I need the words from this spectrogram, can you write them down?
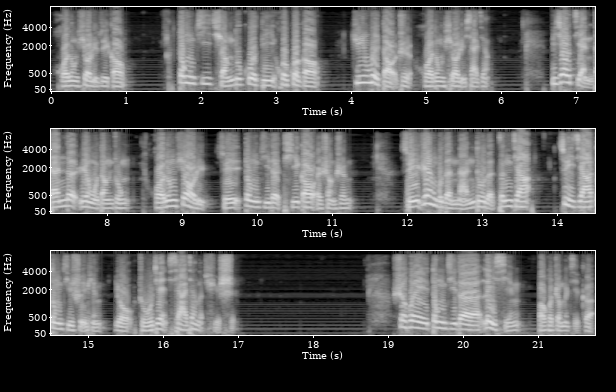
活动效率最高，动机强度过低或过高均会导致活动效率下降。比较简单的任务当中，活动效率随动机的提高而上升；随任务的难度的增加，最佳动机水平有逐渐下降的趋势。社会动机的类型包括这么几个：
